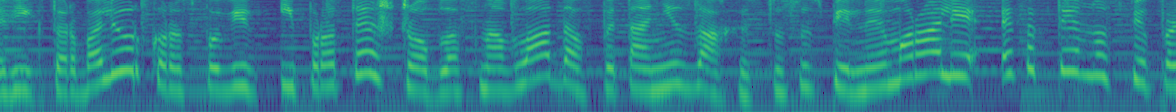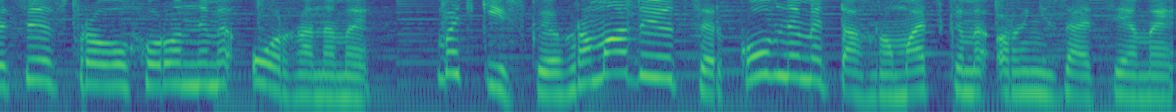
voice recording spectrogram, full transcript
Віктор Балюрко розповів і про те, що обласна влада в питанні захисту суспільної моралі ефективно співпрацює з правоохоронними органами, батьківською громадою, церковними та громадськими організаціями.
